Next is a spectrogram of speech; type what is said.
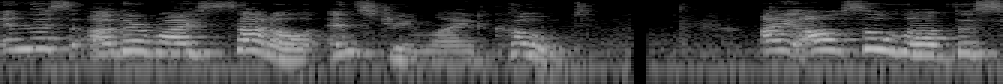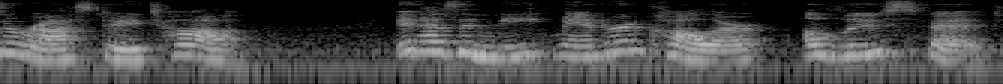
in this otherwise subtle and streamlined coat. I also love the Seraste top. It has a neat mandarin collar, a loose fit,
